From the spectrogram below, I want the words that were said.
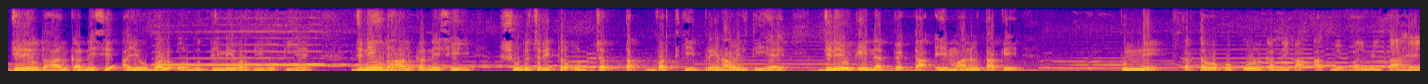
जिन्हें उदाहरण करने से आयु, बल और बुद्धि में वृद्धि होती है, जिन्हें उदाहरण करने से शुद्ध चरित्र और जब तक वर्थ की प्रेरणा मिलती है जिन्हें की नैतिकता एवं मानवता के पुण्य कर्तव्य को पूर्ण करने का आत्म बल मिलता है।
